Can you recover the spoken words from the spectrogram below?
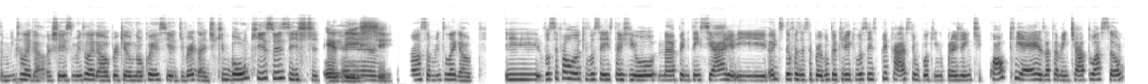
É muito legal, achei isso muito legal, porque eu não conhecia de verdade. Que bom que isso existe. Existe. É... Nossa, muito legal. E você falou que você estagiou na penitenciária e antes de eu fazer essa pergunta, eu queria que você explicasse um pouquinho pra gente qual que é exatamente a atuação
